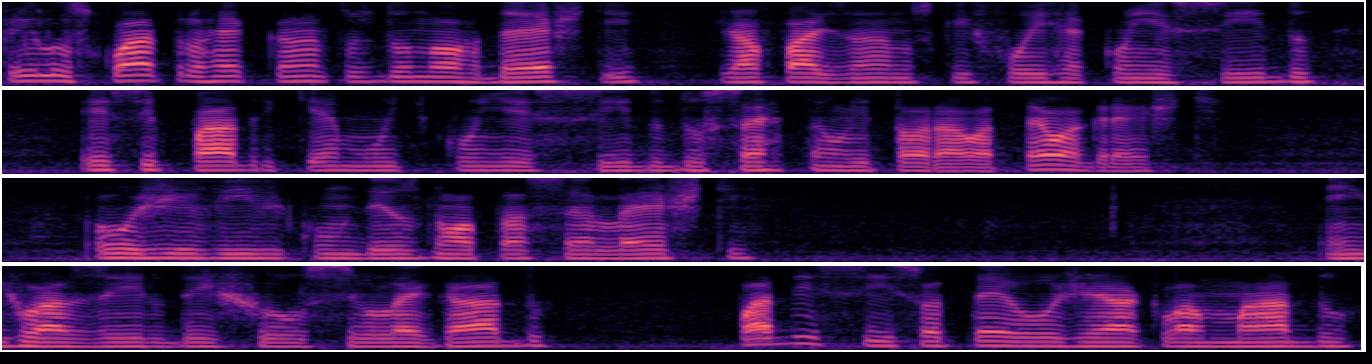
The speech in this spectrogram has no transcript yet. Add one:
Pelos quatro recantos do Nordeste, já faz anos que foi reconhecido esse padre que é muito conhecido do sertão litoral até o agreste. Hoje vive com Deus no altar celeste. Em Juazeiro deixou o seu legado Padre Cício até hoje é aclamado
